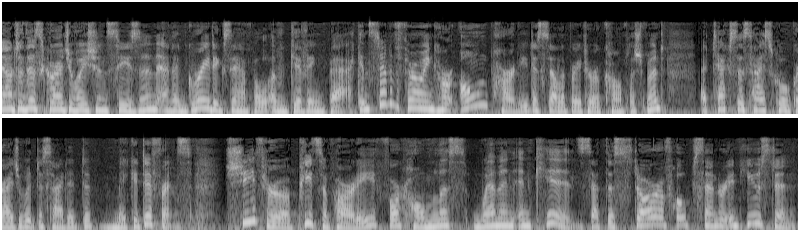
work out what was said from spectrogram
Now to this graduation season and a great example of giving back. Instead of throwing her own party to celebrate her accomplishment, a Texas high school graduate decided to make a difference. She threw a pizza party for homeless women and kids at the Star of Hope Center in Houston.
